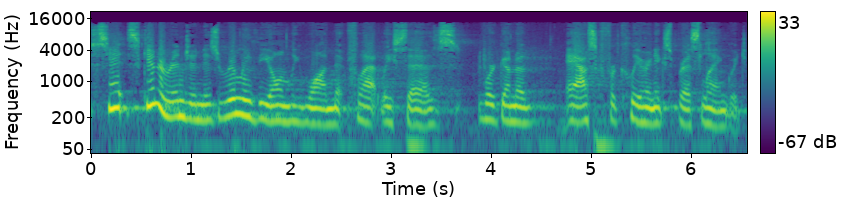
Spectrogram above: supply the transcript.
Skinner Engine is really the only one that flatly says we're going to ask for clear and express language.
